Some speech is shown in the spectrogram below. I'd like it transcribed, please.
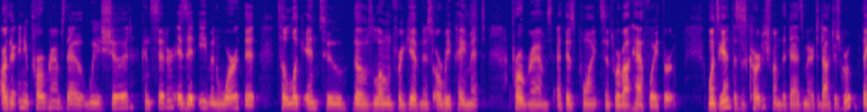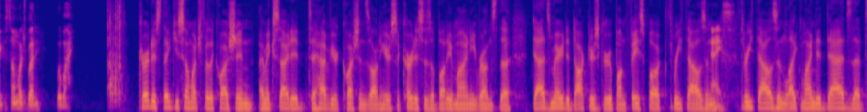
are there any programs that we should consider? Is it even worth it to look into those loan forgiveness or repayment programs at this point since we're about halfway through? Once again, this is Curtis from the Dads Married to Doctors group. Thank you so much, buddy. Bye bye. Curtis, thank you so much for the question. I'm excited to have your questions on here. So, Curtis is a buddy of mine. He runs the Dads Married to Doctors group on Facebook. 3,000 nice. 3,000 like minded dads that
